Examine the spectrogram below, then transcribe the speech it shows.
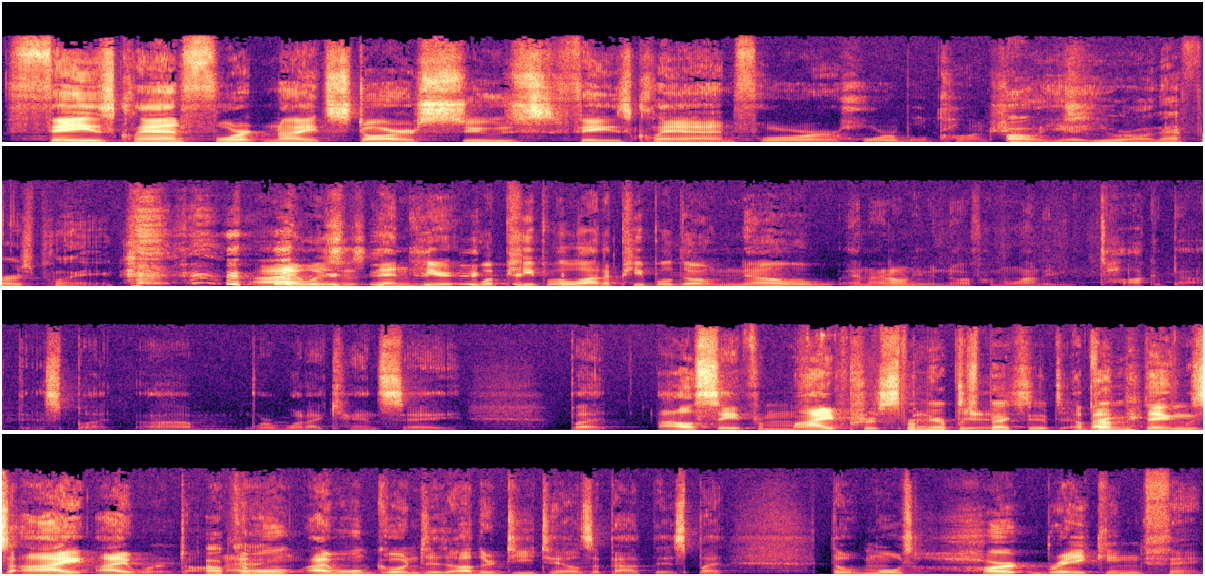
FaZe Clan Fortnite star sues FaZe Clan for horrible contract. Oh yeah, you were on that first plane. I was just, and here, what people, a lot of people don't know, and I don't even know if I'm allowed to even talk about this, but, um, or what I can say, but I'll say it from my perspective. From your perspective. About From- things I, I worked on. Okay. I won't, I won't go into the other details about this, but the most heartbreaking thing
